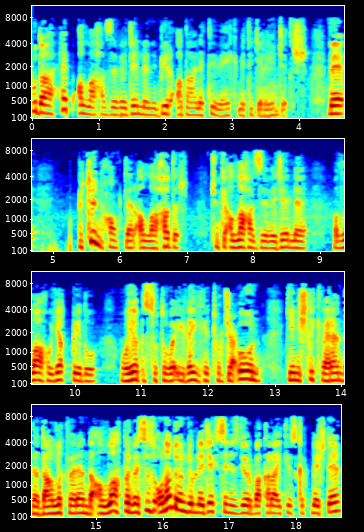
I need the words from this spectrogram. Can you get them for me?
Bu da hep Allah Azze ve Celle'nin bir adaleti ve hikmeti gereğincedir. Ve bütün hamdler Allah'adır. Çünkü Allah Azze ve Celle Allahu yakbidu ve yebsutu ve ileyhi turcaun. Genişlik veren de darlık veren de Allah'tır ve siz ona döndürüleceksiniz diyor Bakara 245'te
